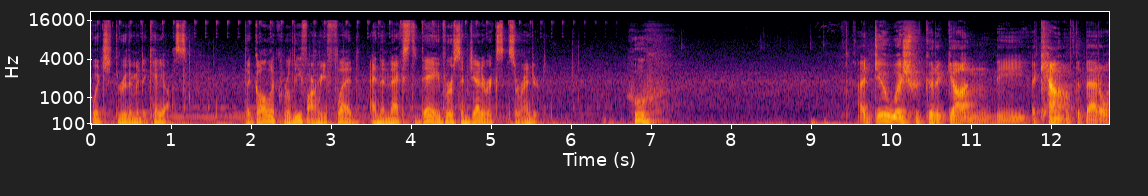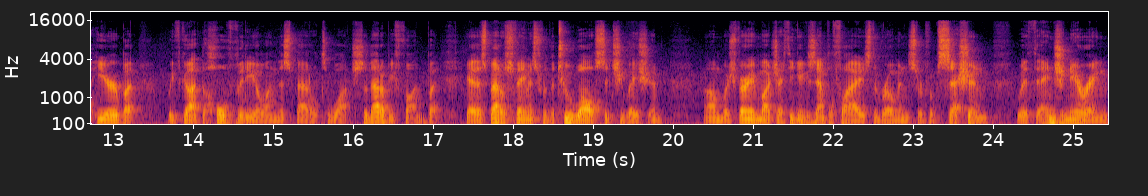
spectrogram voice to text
which threw them into chaos. The Gallic relief army fled, and the next day Vercingetorix surrendered. Whew, I do wish we could have gotten the account of the battle here, but we've got the whole video on this battle to watch, so that'll be fun. But yeah, this battle's famous for the two wall situation, um, which very much I think exemplifies the Roman sort of obsession with engineering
